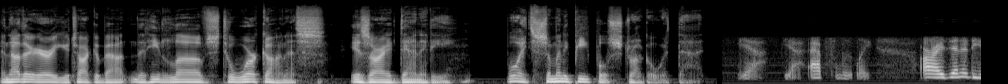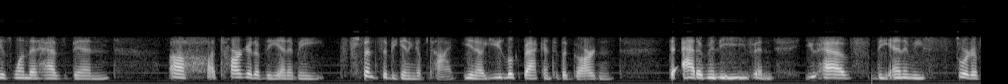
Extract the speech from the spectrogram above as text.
Another area you talk about that he loves to work on us is our identity. Boy, so many people struggle with that. Yeah, yeah, absolutely. Our identity is one that has been uh, a target of the enemy since the beginning of time. You know, you look back into the garden, to Adam and Eve, and you have the enemy sort of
